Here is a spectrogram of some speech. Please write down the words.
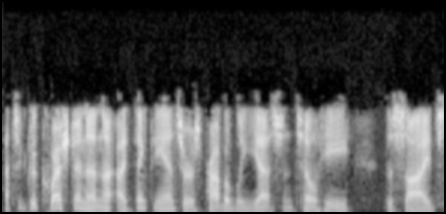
That's a good question, and I think the answer is probably yes until he decides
